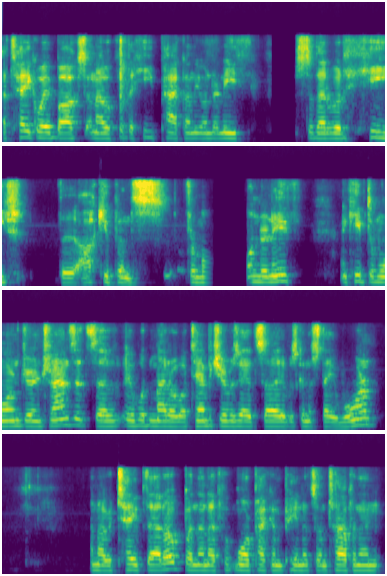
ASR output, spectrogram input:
a takeaway box, and I would put the heat pack on the underneath so that would heat the occupants from underneath and keep them warm during transit. So it wouldn't matter what temperature was outside, it was going to stay warm. And I would tape that up, and then I put more packing peanuts on top, and then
